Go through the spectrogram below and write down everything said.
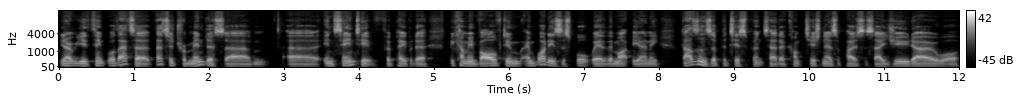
you know, you'd think, well, that's a, that's a tremendous, um, uh, incentive for people to become involved in and what is a sport where there might be only dozens of participants at a competition as opposed to say judo or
